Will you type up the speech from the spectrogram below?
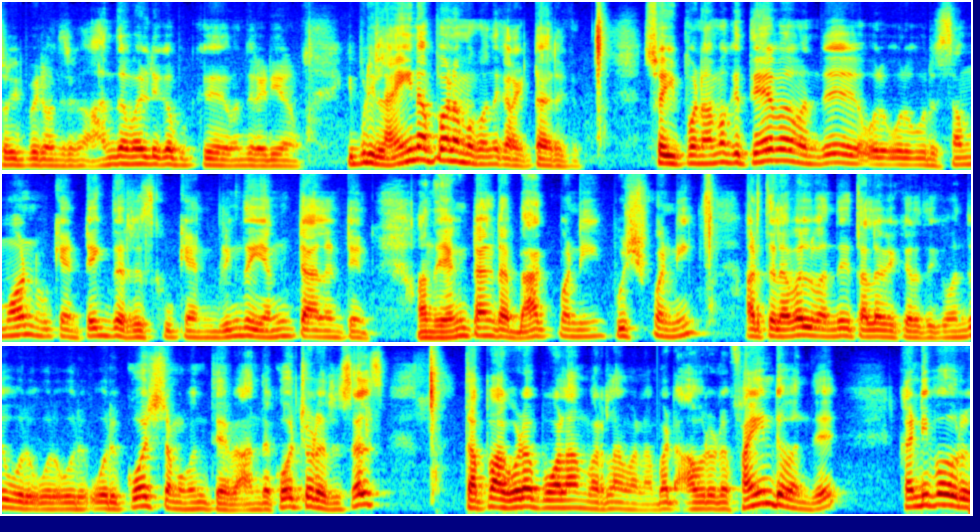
சொல்லிட்டு போயிட்டு வந்திருக்கோம். அந்த வேர்ல்டு கப்புக்கு வந்து ரெடி ஆகும். இப்படி லைனப்பாக நமக்கு வந்து கரெக்டாக இருக்குது ஸோ இப்போ நமக்கு தேவை வந்து ஒரு ஒரு ஒரு someone who can take the risk who can bring the young talent in அந்த யங் டேலண்ட்டை பேக் பண்ணி புஷ் பண்ணி அடுத்த லெவல் வந்து தள்ள வைக்கிறதுக்கு வந்து ஒரு ஒரு ஒரு ஒரு கோச் நமக்கு வந்து தேவை. அந்த கோச்சோட ரிசல்ட்ஸ் தப்பாக கூட போகலாம் வரலாம் வரலாம். பட் அவரோட ஃபைண்டு வந்து கண்டிப்பாக ஒரு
